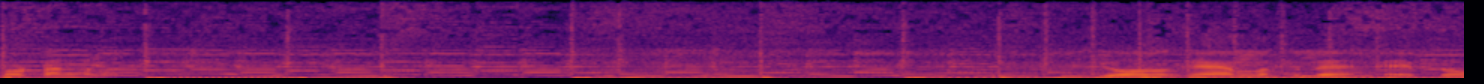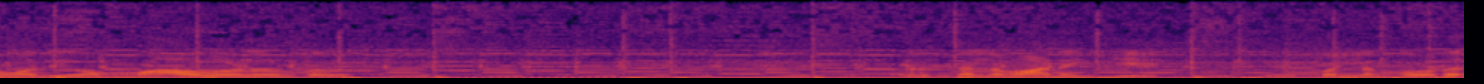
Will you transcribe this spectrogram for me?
തോട്ടങ്ങൾ. എനിക്ക് തോന്നുന്നു കേരളത്തിലെ ഏറ്റവും അധികം മാവുകൾ ഉള്ളത് ഒരു സ്ഥലമാണ് ഈ കൊല്ലങ്കോട്.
